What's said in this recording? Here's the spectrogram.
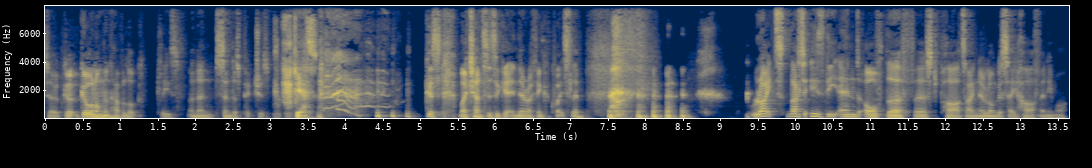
So go go along and have a look, please, and then send us pictures. Yes. Because my chances of getting there, I think, are quite slim. Right, that is the end of the first part. I no longer say half anymore.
